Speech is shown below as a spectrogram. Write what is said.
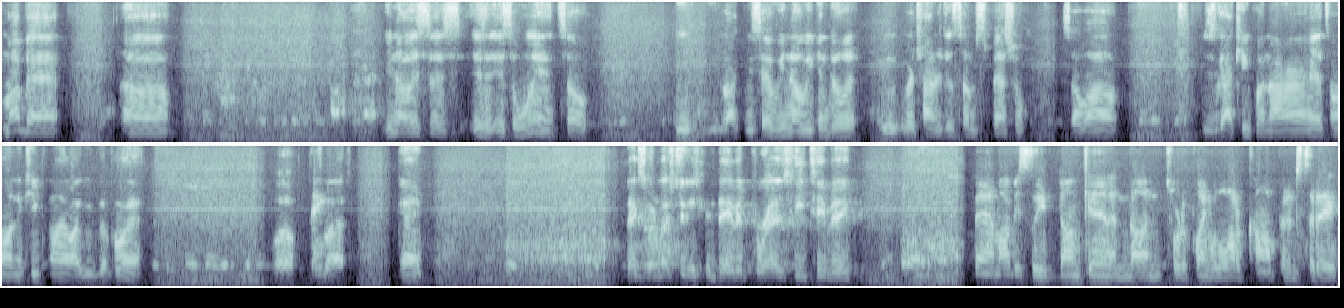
My bad. Uh, you know, it's a, it's, it's a win. So, we, like we said, we know we can do it. We, we're trying to do something special. So, uh, we just got to keep putting our heads on and keep playing like we've been playing. Well, last game. Next question is from David Perez, Heat TV. Bam, obviously Duncan and Nunn sort of playing with a lot of confidence today.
